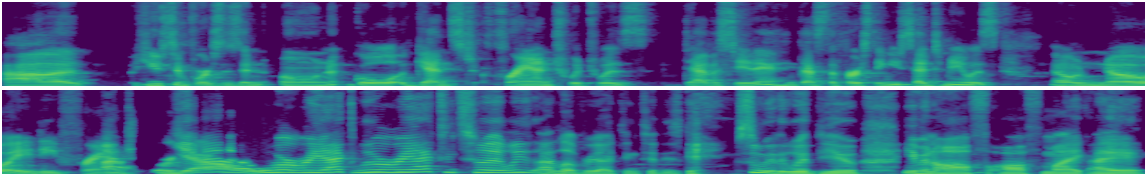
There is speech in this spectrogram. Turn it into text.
uh, Houston forces an own goal against Franch, which was devastating. I think that's the first thing you said to me was, Oh no, AD Franch. Uh, yeah, we were react. We were reacting to it. We I love reacting to these games with with you, even off off mic. I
